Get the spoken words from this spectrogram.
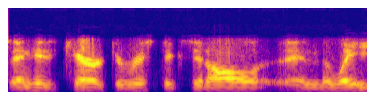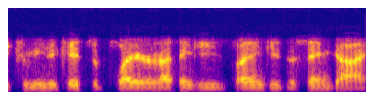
in his characteristics at all in the way he communicates with players. I think he's I think he's the same guy.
